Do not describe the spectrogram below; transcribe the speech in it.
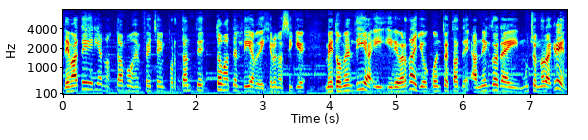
de materia, no estamos en fecha importante, tómate el día, me dijeron, así que me tomé el día y, de verdad yo cuento esta anécdota y muchos no la creen.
